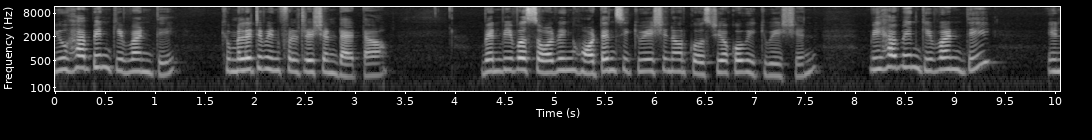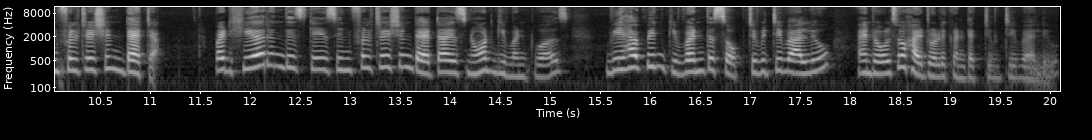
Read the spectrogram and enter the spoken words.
you have been given the cumulative infiltration data. When we were solving Horton's equation or Kostyakov equation we have been given the infiltration data. But here in this case infiltration data is not given to us, we have been given the sorptivity value and also hydraulic conductivity value.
